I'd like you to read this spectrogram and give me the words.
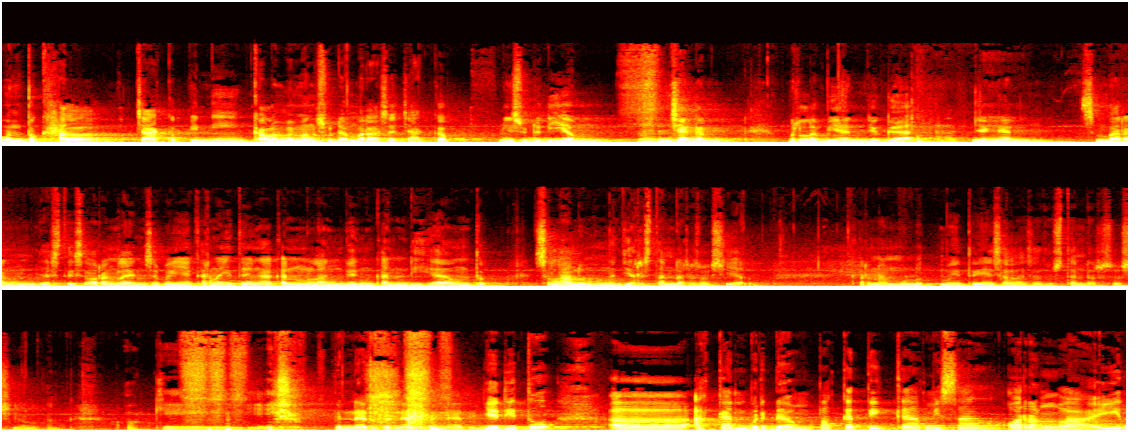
untuk hal cakep ini kalau memang sudah merasa cakep ya sudah diam jangan berlebihan juga. Jangan sembarang justice orang lain sebagainya karena itu yang akan melanggengkan dia untuk selalu mengejar standar sosial. Karena mulutmu itu ya salah satu standar sosial kan? Oke, benar benar benar. Jadi tuh eh, akan berdampak ketika misal orang lain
